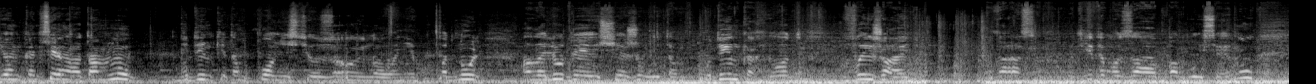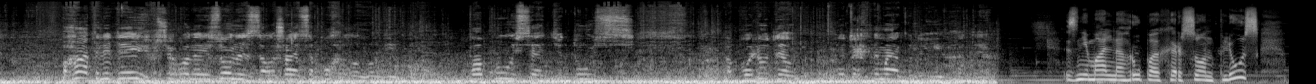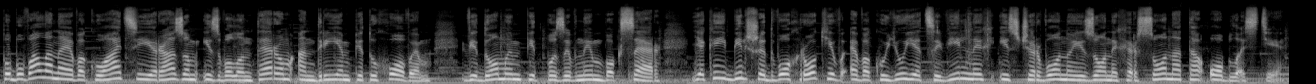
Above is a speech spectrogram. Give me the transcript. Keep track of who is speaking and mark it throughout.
Speaker 1: район концерного, там ну, будинки там повністю зруйновані під нуль, але люди ще живуть там в будинках і от виїжджають. Зараз от їдемо за бабусею. Ну, багато людей з червоної зони залишаються похилого віку. Бабуся, дідусь або люди, у котрих немає куди їхати.
Speaker 2: Знімальна група Херсон Плюс побувала на евакуації разом із волонтером Андрієм Петуховим, відомим під позивним боксер, який більше двох років евакуює цивільних із червоної зони Херсона та області.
